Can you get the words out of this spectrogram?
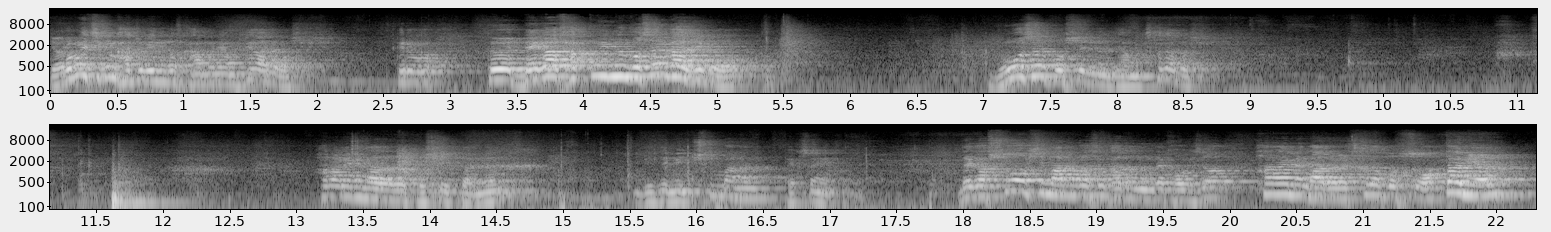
여러분이 지금 가지고 있는 것을 가만히 한번 헤아려 보십시오. 그리고 그 내가 갖고 있는 것을 가지고 무엇을 볼 수 있는지 한번 찾아보십시오. 하나님의 나라를 볼 수 있다면 믿음이 충만한 백성입니다. 내가 수없이 많은 것을 가졌는데 거기서 하나님의 나라를 찾아볼 수 없다면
